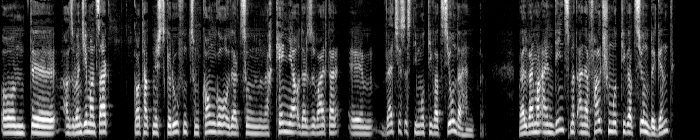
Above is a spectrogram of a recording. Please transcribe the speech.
Und äh, also wenn jemand sagt, Gott hat mich gerufen zum Kongo oder zum, nach Kenia oder so weiter. Ähm, welches ist die Motivation dahinter? Weil wenn man einen Dienst mit einer falschen Motivation beginnt,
